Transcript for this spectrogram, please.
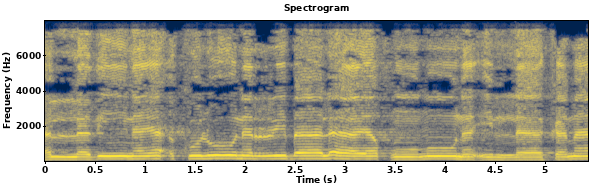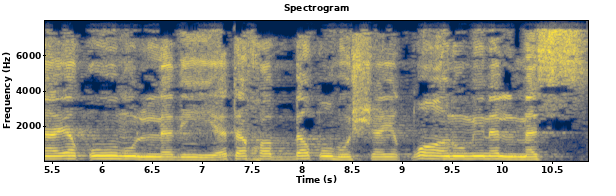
الذين يأكلون الربا لا يقومون إلا كما يقوم الذي يتخبطه الشيطان من المس.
